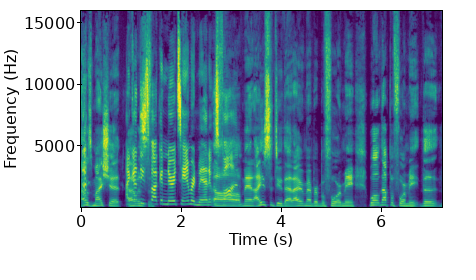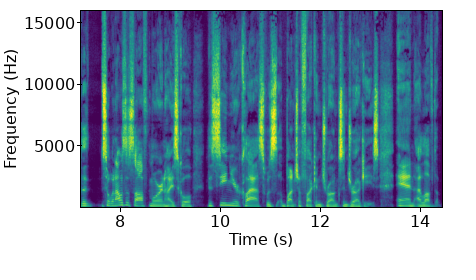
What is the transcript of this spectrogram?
that was my shit. I got was- these fucking nerds hammered, man. It was oh fun. Oh man, I used to do that. I remember before me. Well, not before me. The the so when I was a sophomore in high school, the senior class was a bunch of fucking drunks and druggies, and I loved them.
